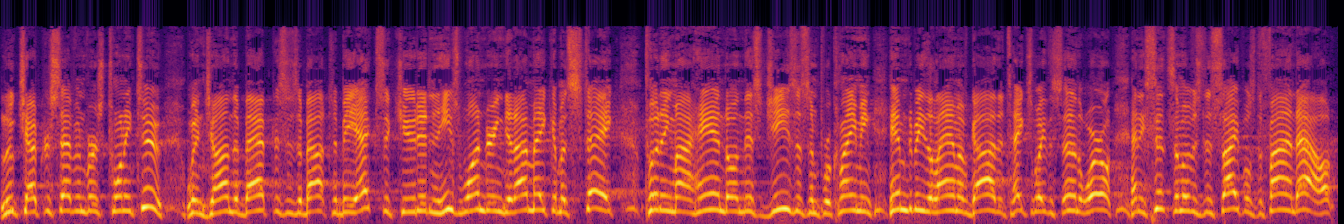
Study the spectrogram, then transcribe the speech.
Luke chapter 7 verse 22, when John the Baptist is about to be executed and he's wondering, did I make a mistake putting my hand on this Jesus and proclaiming him to be the Lamb of God that takes away the sin of the world? And he sent some of his disciples to find out.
